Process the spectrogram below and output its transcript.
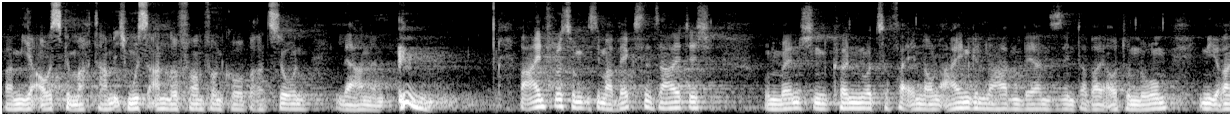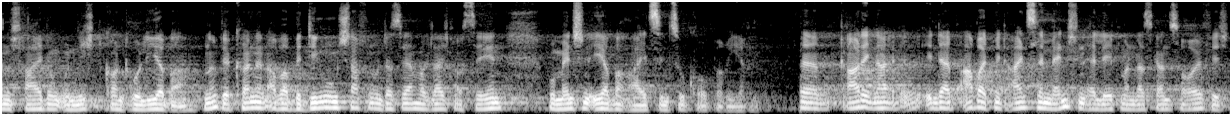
bei mir ausgemacht haben, ich muss andere Formen von Kooperation lernen. Beeinflussung ist immer wechselseitig. Und Menschen können nur zur Veränderung eingeladen werden. Sie sind dabei autonom in ihrer Entscheidung und nicht kontrollierbar. Ne? Wir können aber Bedingungen schaffen, und das werden wir gleich noch sehen, wo Menschen eher bereit sind zu kooperieren. Äh, gerade in der, Arbeit mit einzelnen Menschen erlebt man das ganz häufig.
